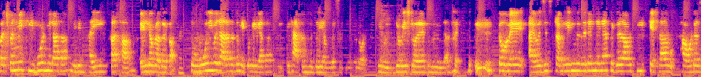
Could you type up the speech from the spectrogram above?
बचपन में कीबोर्ड मिला था मेरे भाई का था एल्डर ब्रदर का। हम्म। तो वो नहीं बजा रहा था तो मेरे को मिल गया था it happens with the younger sibling lot जो वेस्ट हो रहा है तो मिल जाता है। तो मैं I was just struggling with it and then I figure out कि कैसा how does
